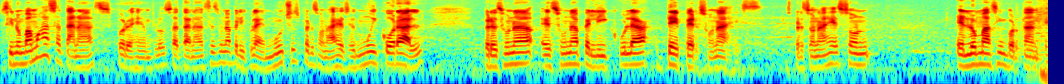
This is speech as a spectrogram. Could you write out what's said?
si nos vamos a Satanás, por ejemplo, Satanás es una película de muchos personajes, es muy coral, pero es una, es una película de personajes. Los personajes son, es lo más importante.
